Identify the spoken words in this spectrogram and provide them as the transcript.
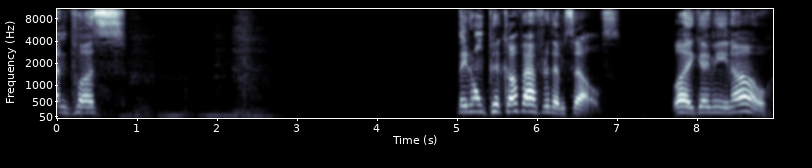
and plus. They don't pick up after themselves. Like, I mean, oh,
